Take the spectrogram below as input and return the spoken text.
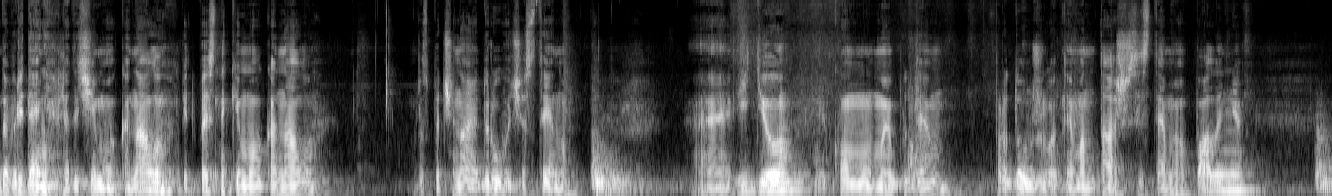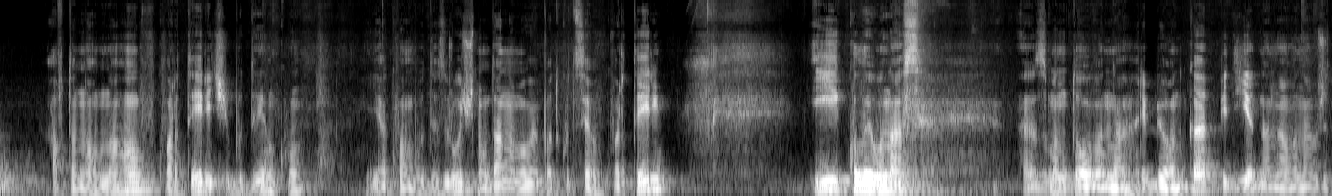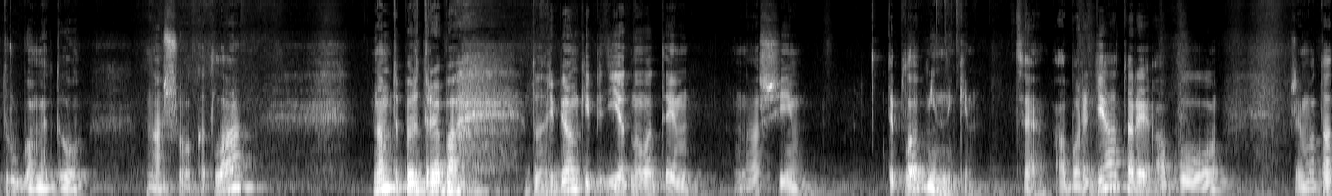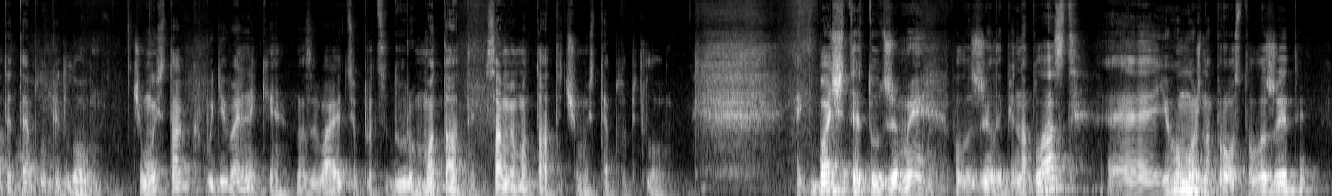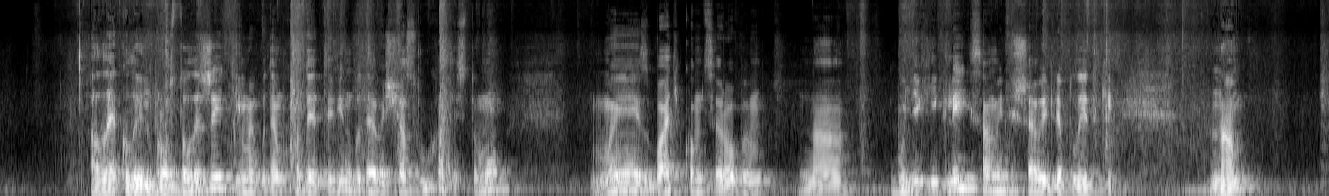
Добрий день, глядачі мого каналу, підписники мого каналу. Розпочинаю другу частину е, відео, в якому ми будемо продовжувати монтаж системи опалення автономного в квартирі чи будинку. Як вам буде зручно. В даному випадку це в квартирі. І коли у нас змонтована гребенка, під'єднана вона вже трубами до нашого котла. Нам тепер треба до гребенки під'єднувати наші теплообмінники. Це або радіатори, або вже мотати теплу підлогу. Чомусь так будівельники називають цю процедуру мотати. Саме мотати чомусь теплу підлогу. Як бачите, тут же ми положили пінопласт. Е, Його можна просто ложити. Але коли він просто лежить і ми будемо ходити, він буде весь час рухатись. Тому ми з батьком це робимо на будь-який клей, самий дешевий для плитки. Нам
